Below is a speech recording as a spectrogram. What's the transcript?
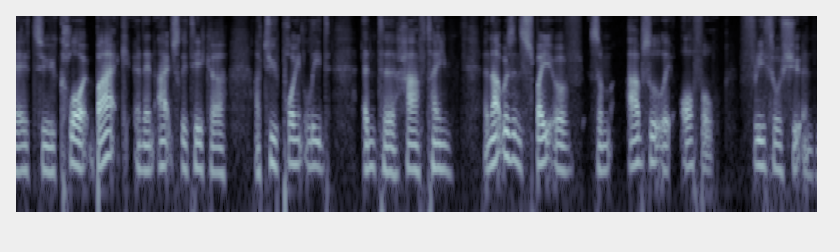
uh, to claw it back and then actually take a, a two point lead into half time. And that was in spite of some absolutely awful free throw shooting.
